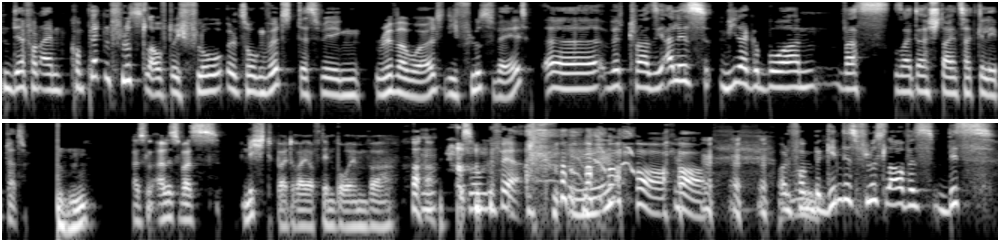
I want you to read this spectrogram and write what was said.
der von einem kompletten Flusslauf durchzogen wird, deswegen Riverworld, die Flusswelt, äh, wird quasi alles wiedergeboren, was seit der Steinzeit gelebt hat. Mhm. Also alles, was nicht bei drei auf den Bäumen war. Hm, so ungefähr. Und vom Beginn des Flusslaufes bis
